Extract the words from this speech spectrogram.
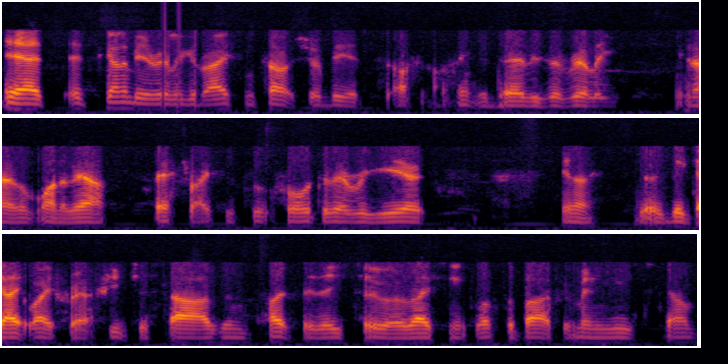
yeah, it's, it's going to be a really good race, and so it should be. It's I, I think the Derby's are really you know one of our best races to look forward to every year. It's you know the, the gateway for our future stars, and hopefully these two are racing across the bar for many years to come.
